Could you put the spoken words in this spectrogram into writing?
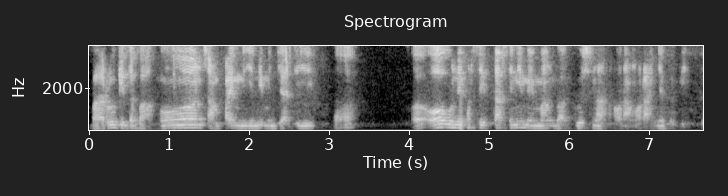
Baru kita bangun sampai ini menjadi uh, oh universitas ini memang bagus nah orang-orangnya begitu.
